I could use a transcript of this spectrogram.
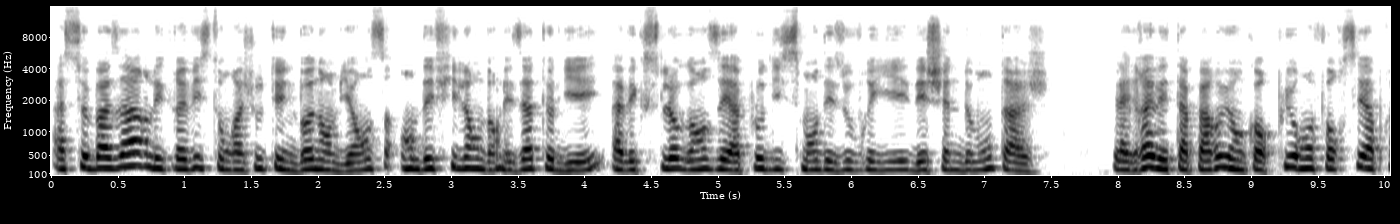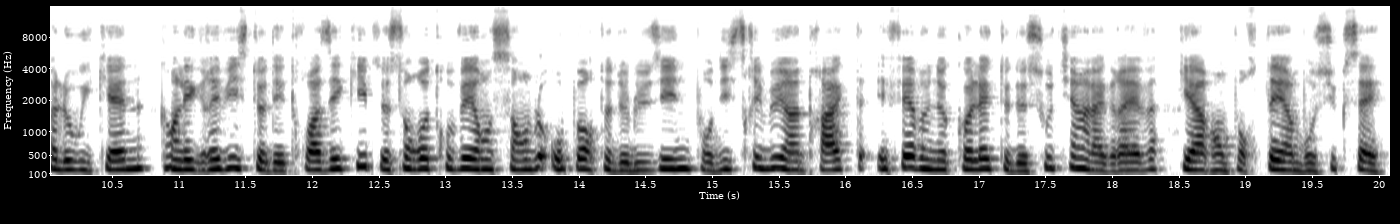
À ce bazar, les grévistes ont rajouté une bonne ambiance en défilant dans les ateliers avec slogans et applaudissements des ouvriers des chaînes de montage. La grève est apparue encore plus renforcée après le week-end, quand les grévistes des trois équipes se sont retrouvés ensemble aux portes de l'usine pour distribuer un tract et faire une collecte de soutien à la grève qui a remporté un beau succès.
